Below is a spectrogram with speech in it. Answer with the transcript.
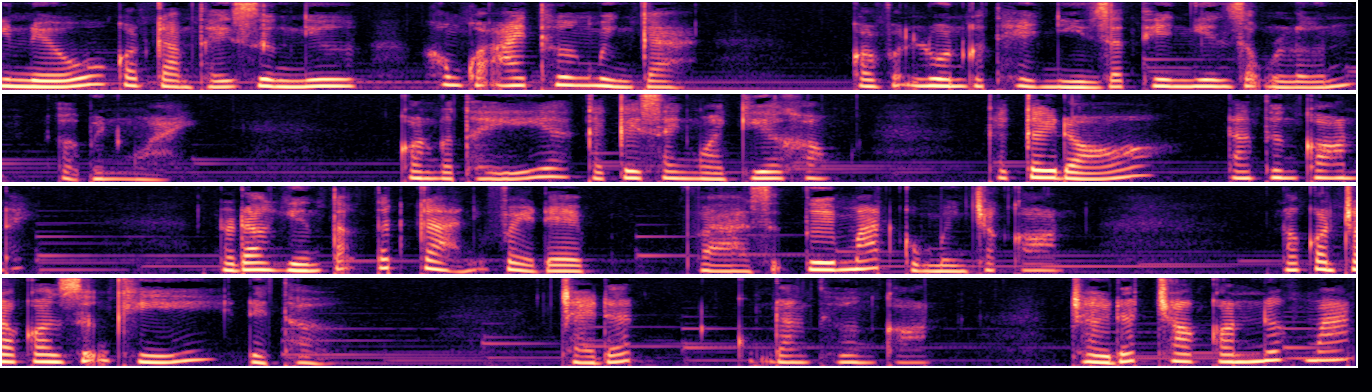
nhưng nếu con cảm thấy dường như không có ai thương mình cả, con vẫn luôn có thể nhìn ra thiên nhiên rộng lớn ở bên ngoài. Con có thấy cái cây xanh ngoài kia không? Cái cây đó đang thương con đấy. Nó đang hiến tặng tất cả những vẻ đẹp và sự tươi mát của mình cho con. Nó còn cho con dưỡng khí để thở. Trái đất cũng đang thương con. Trời đất cho con nước mát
